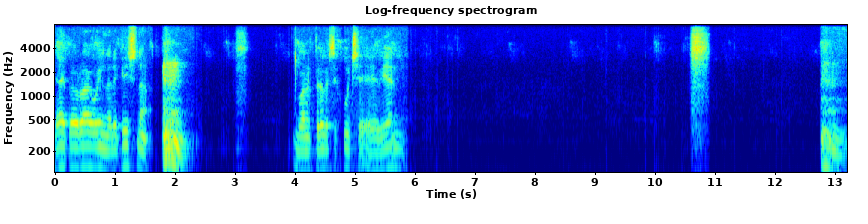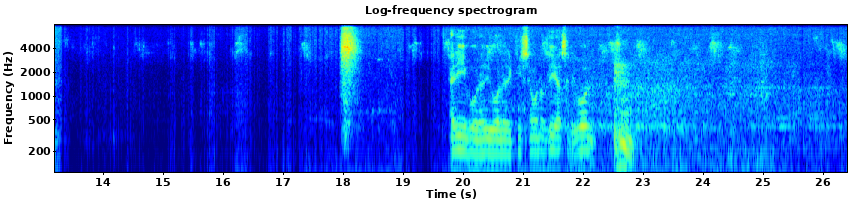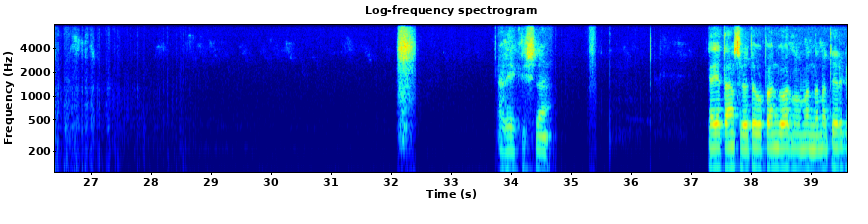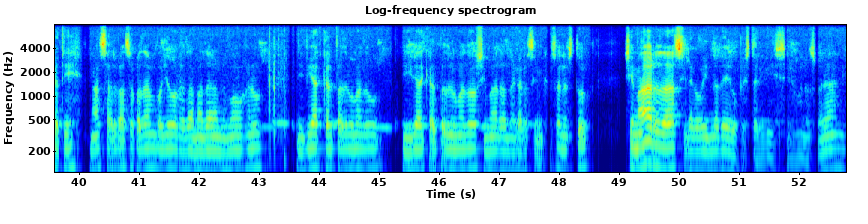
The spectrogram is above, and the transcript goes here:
Jai Prabhupada Govinda Hare Krishna. Bueno, espero que se escuche bien. Haribol, Haribol, Hare Krishna, buenos días, Haribol. Hare Krishna. Jayatan surata upangor mandamater gati. Masarva sapadam voyo radha madaram namohanu divyat kalpadrumadu divyat kalpadrumadu shimarad nagara simhasanestu shimarada sila govinda devo prestarivis hermanos marami.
